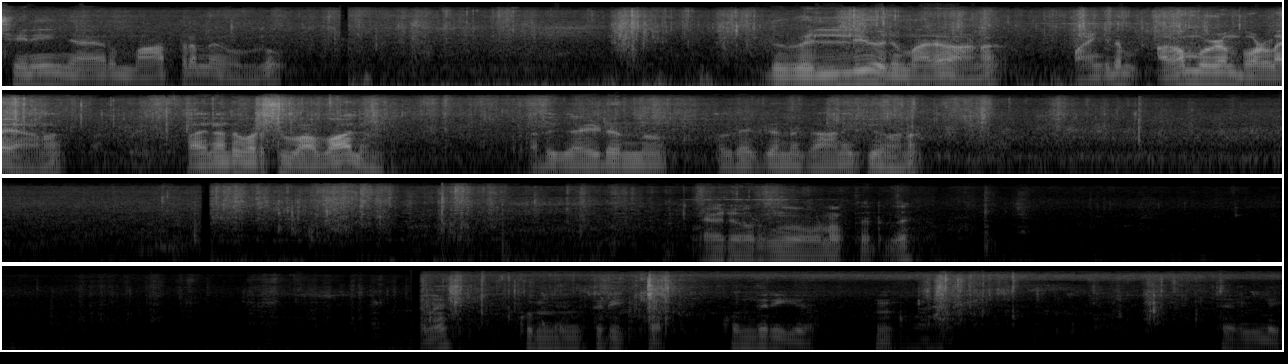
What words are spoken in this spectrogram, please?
ശനിയും ഞായറും മാത്രമേ ഉള്ളൂ. ഇത് വലിയൊരു മരമാണ്. ഭയങ്കര അകം മുഴുവൻ പൊള്ളയാണ്. അതിനകത്ത് കുറച്ച് വവാലുണ്ട് അത് ഗൈഡ് ഒന്ന് അവരൊക്കെ ഒന്ന് കാണിക്കുവാണ്. കുന്തിരിക്ക. ചെള്ളി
